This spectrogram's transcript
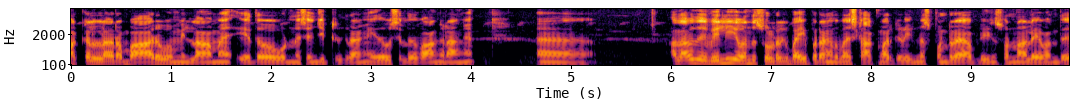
மக்கள்லாம் ரொம்ப ஆர்வம் இல்லாமல் ஏதோ ஒன்று செஞ்சிட்ருக்குறாங்க ஏதோ சிலது வாங்குகிறாங்க அதாவது வெளியே வந்து சொல்கிறதுக்கு பயப்படுறாங்க இந்த மாதிரி ஸ்டாக் மார்க்கெட் இன்வெஸ்ட் பண்ணுற அப்படின்னு சொன்னாலே வந்து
